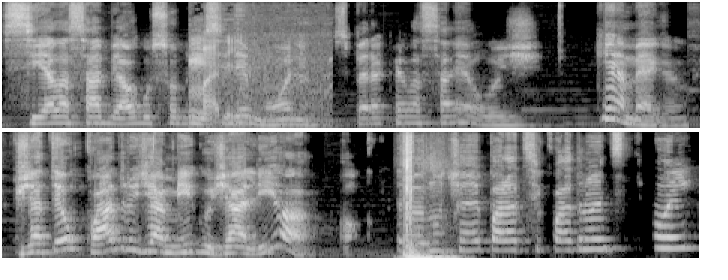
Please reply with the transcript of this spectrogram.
se ela sabe algo sobre esse demônio. Espera que ela saia hoje. Quem é a Megan? Já tem um quadro de amigo já ali, ó. Eu não tinha reparado esse quadro antes, não, hein?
